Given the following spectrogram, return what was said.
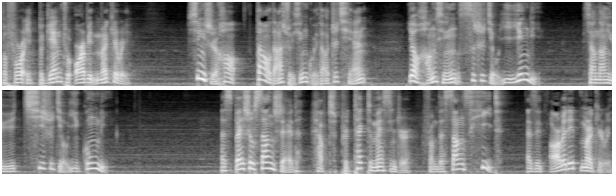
before it began to orbit Mercury. 信使号到达水星轨道之前，要航行四十九亿英里。相当于七十九亿公里。A special sunshade helped protect Messenger from the sun's heat as it orbited Mercury。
